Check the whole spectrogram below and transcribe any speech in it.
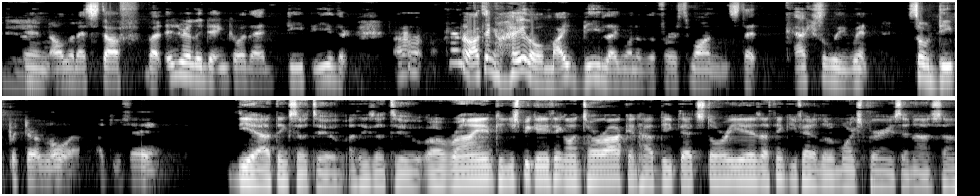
Yeah. and all of that stuff. But it really didn't go that deep either. I don't, don't know. I think Halo might be like one of the first ones that actually went so deep with their lore, like you say. Yeah, I think so too. I think so too. Uh, Ryan, can you speak anything on Turok and how deep that story is? I think you've had a little more experience than us, huh?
